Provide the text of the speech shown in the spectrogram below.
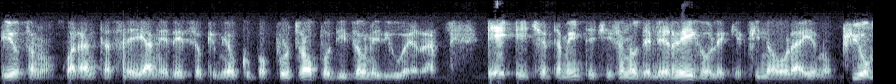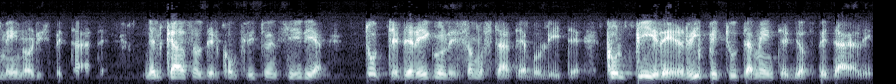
Io sono 46 anni adesso che mi occupo purtroppo di zone di guerra e, e certamente ci sono delle regole che fino ad ora erano più o meno rispettate. Nel caso del conflitto in Siria tutte le regole sono state abolite. Colpire ripetutamente gli ospedali.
